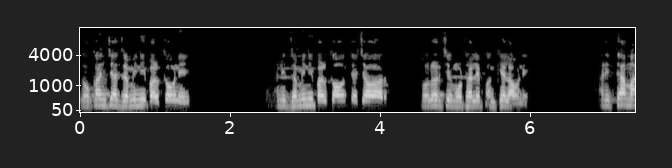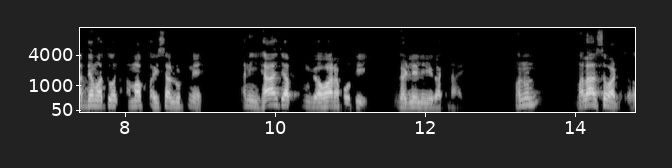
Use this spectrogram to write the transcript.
लोकांच्या जमिनी बळकवणे आणि जमिनी बळकावून त्याच्यावर सोलरचे मोठाले पंखे लावणे आणि त्या माध्यमातून अमाप पैसा लुटणे आणि ह्या ज्या व्यवहारापोटी घडलेली ही घटना आहे. म्हणून मला असं वाटतं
